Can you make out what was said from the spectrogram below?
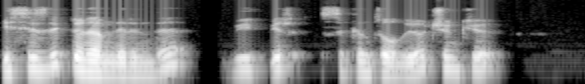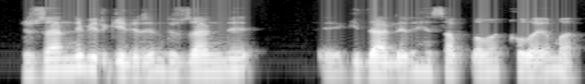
İşsizlik dönemlerinde büyük bir sıkıntı oluyor. Çünkü düzenli bir gelirin düzenli e, giderleri hesaplamak kolay ama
